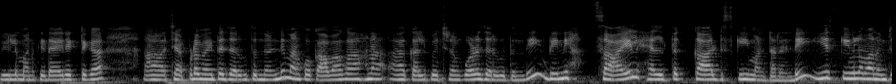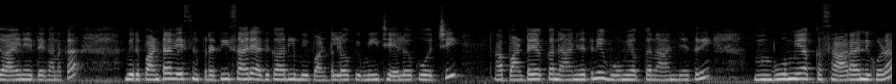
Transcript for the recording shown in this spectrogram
వీళ్ళు మనకి డైరెక్ట్గా చెప్పడం అయితే జరుగుతుందండి. మనకు ఒక అవగాహన కల్పించడం కూడా జరుగుతుంది. దీన్ని సాయిల్ హెల్త్ కార్డ్ స్కీమ్ అంటారండి. ఈ స్కీమ్లో మనం జాయిన్ అయితే కనుక మీరు పంట వేసిన ప్రతిసారి అధికారులు మీ పంటలోకి మీ చేలోకి వచ్చి ఆ పంట యొక్క నాణ్యతని భూమి యొక్క నాణ్యతని భూమి యొక్క సారాన్ని కూడా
